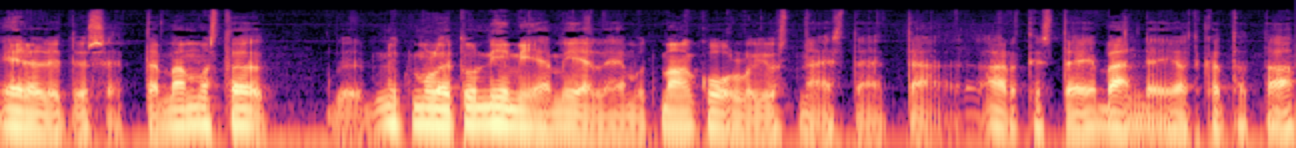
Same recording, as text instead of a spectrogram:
edellytys. Että mä muista, nyt mulle ei tule nimiä mieleen, mutta mä oon kuullut just näistä, että artisteja ja bändejä, jotka tota,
